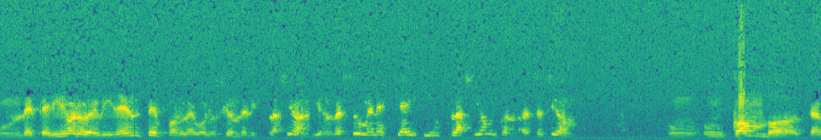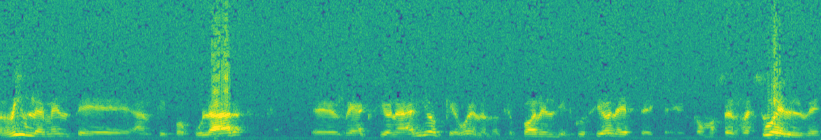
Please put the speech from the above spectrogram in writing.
un, deterioro evidente por la evolución de la inflación. Y el resumen es que hay inflación con recesión. Un, combo terriblemente antipopular, eh, reaccionario, que bueno, lo que pone en discusión es eh, cómo se resuelve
